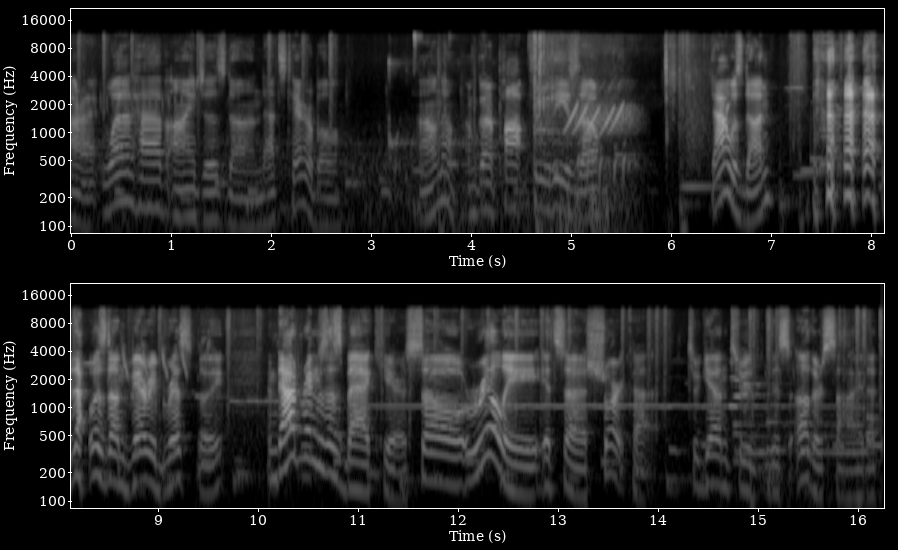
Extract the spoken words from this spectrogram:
Alright, what have I just done? That's terrible. I don't know. I'm gonna pop through these, though. That was done. that was done very briskly. And that brings us back here. So, really, it's a shortcut to get into this other side.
